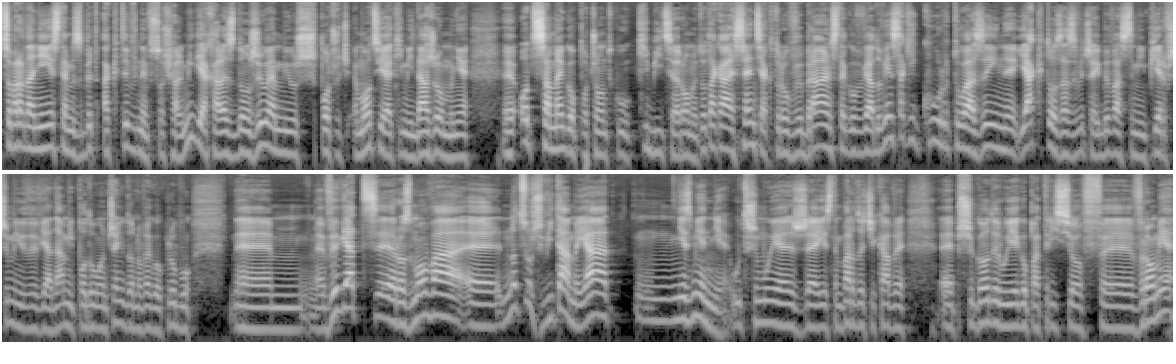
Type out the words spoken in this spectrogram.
Co prawda nie jestem zbyt aktywny w social mediach, ale zdążyłem już poczuć emocje, jakimi darzą mnie e, od samego początku kibice Romy. To taka esencja, którą wybrałem z tego wywiadu, więc taki kurtuazyjny, jak to zazwyczaj bywa z tymi pierwszymi wywiadami po dołączeniu do nowego klubu. Wywiad, rozmowa, e, no cóż, witamy. Ja mm, niezmiennie utrzymuję, że jestem bardzo ciekawy e, przygody Rujego Patricio w, w Romie.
